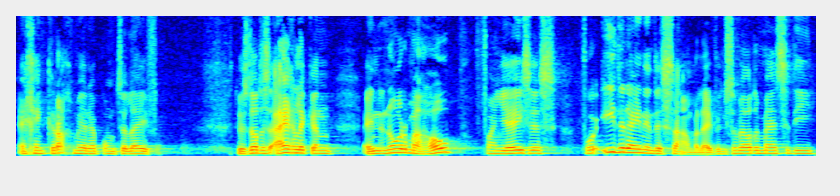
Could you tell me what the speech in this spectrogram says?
en geen kracht meer hebt om te leven. Dus dat is eigenlijk een, een enorme hoop van Jezus voor iedereen in de samenleving. Zowel de mensen die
